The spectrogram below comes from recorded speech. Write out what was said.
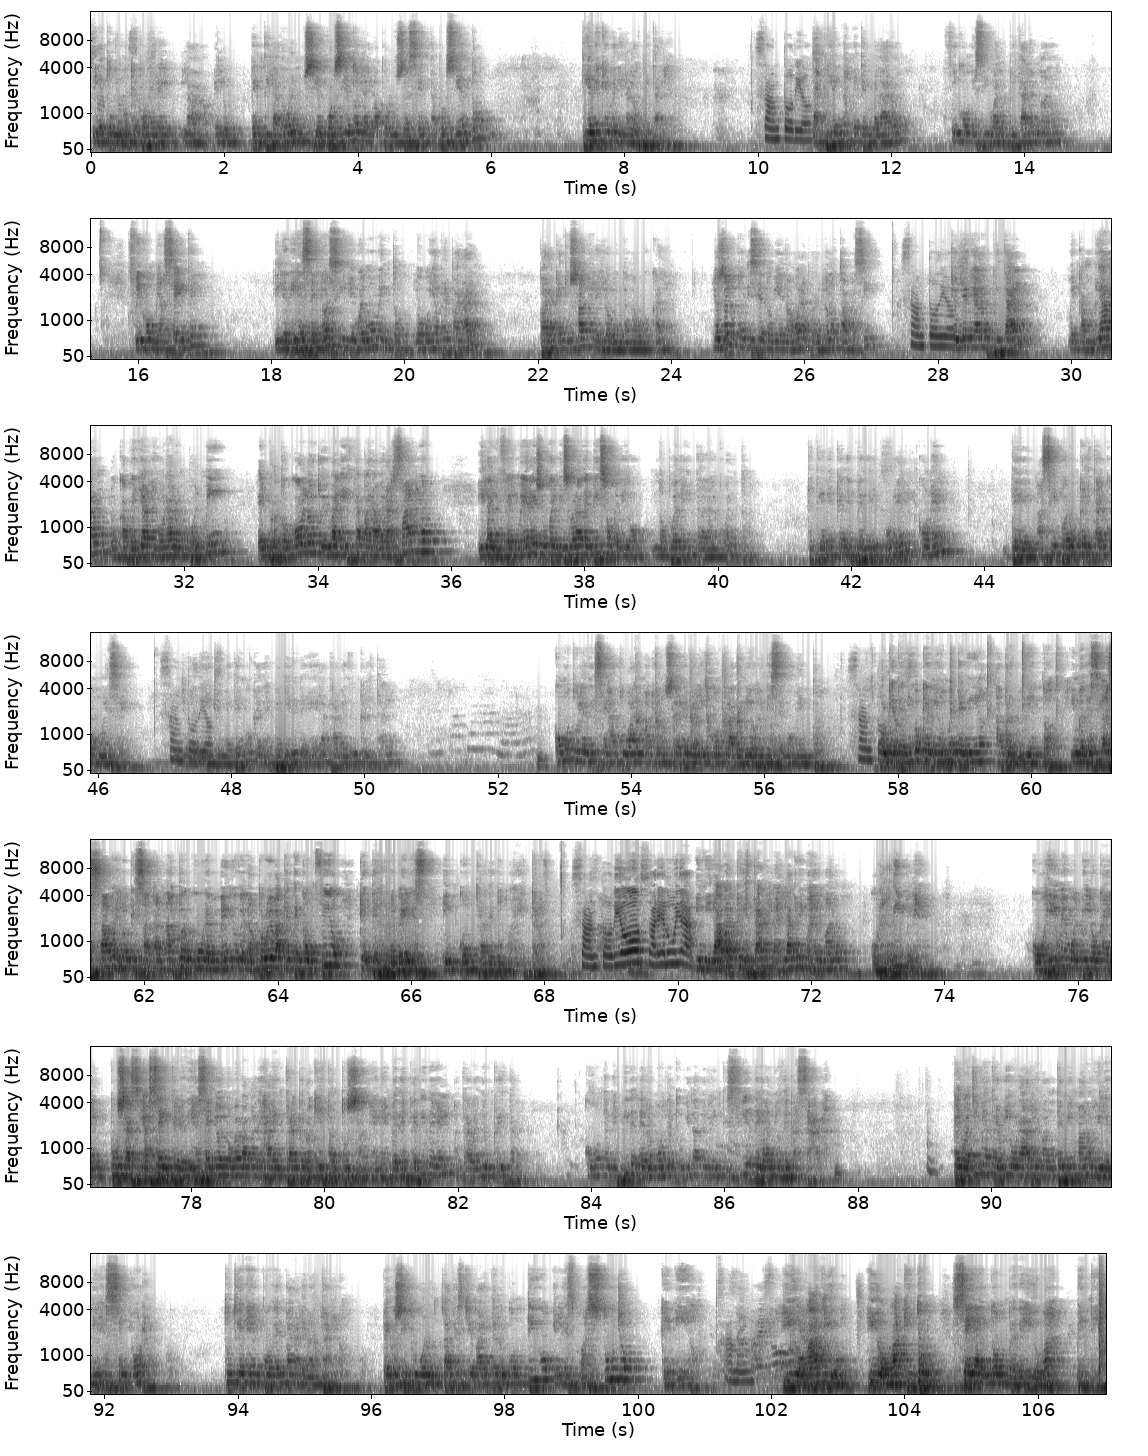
y le tuvimos que poner el, la- el ventilador en un 100%, ya iba por un 60%. Tienes que venir al hospital. Santo Dios. Las piernas me temblaron. Fui con mis hijos al hospital, hermano. Fui con mi aceite y le dije, Señor, si llegó el momento, lo voy a preparar para que tus ángeles lo vengan a buscar. Yo se lo estoy diciendo bien ahora, pero yo no estaba así. Santo Dios. Yo llegué al hospital, me cambiaron, los capellanes oraron por mí, el protocolo, yo iba lista para abrazarlo y la enfermera y supervisora de piso me dijo, no puedes entrar al cuarto, te tienes que despedir por él, con él, de así por un cristal como ese. Yo Santo dije Dios. que me tengo que despedir de él a través de un cristal. ¿Cómo tú le dices a tu alma que no se revele en contra de Dios en ese momento? Santo Porque te digo que Dios me tenía aprendiendo y me decía, ¿sabes lo que Satanás procura en medio de la prueba que te confío? Que te rebeles en contra de tu maestro. Santo Dios. Aleluya. Y miraba el cristal y las lágrimas, hermano, horrible. Cogí, me volví loca y puse así aceite. Le dije, Señor, no me van a dejar entrar, pero aquí están tus ángeles. Me despedí de él a través de un cristal. ¿Cómo te despides del amor de tu vida de 27 años de casada? Pero allí me atreví a orar, levanté mis manos y le dije, Señor, tú tienes el poder para levantarlo. Pero si tu voluntad es llevártelo contigo, Él es más tuyo que mío. Amén. Jehová dio, Jehová quitó, sea el nombre de Jehová bendito.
